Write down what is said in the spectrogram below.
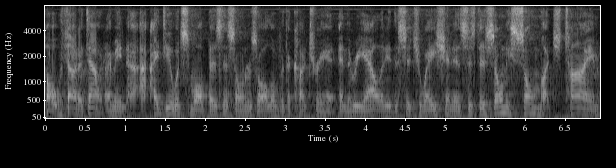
Oh, without a doubt. I mean, I, deal with small business owners all over the country, and the reality of the situation is, is there's only so much time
